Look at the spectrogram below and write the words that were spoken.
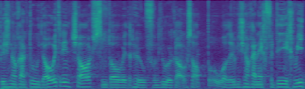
Bist du nachher du auch wieder in Charge, um da wieder helfen und schauen, alles abbauen? Oder bist du nachher für dich wie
